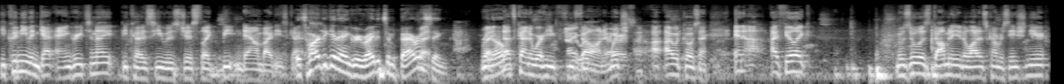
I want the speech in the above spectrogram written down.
he couldn't even get angry tonight because he was just like beaten down by these guys. It's hard to get angry, right? It's embarrassing. you Right. know? That's kind of where he, he Right, fell on it, which I, I would co-sign. And I, I feel like Mazzulla's dominated a lot of this conversation here.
